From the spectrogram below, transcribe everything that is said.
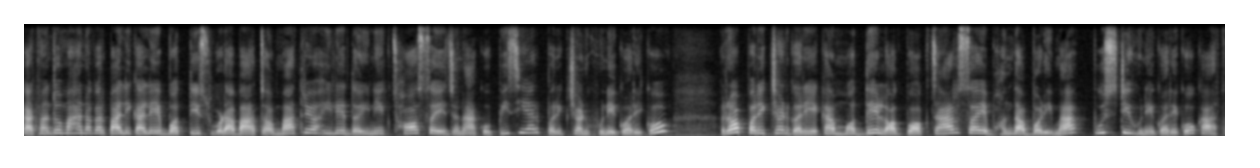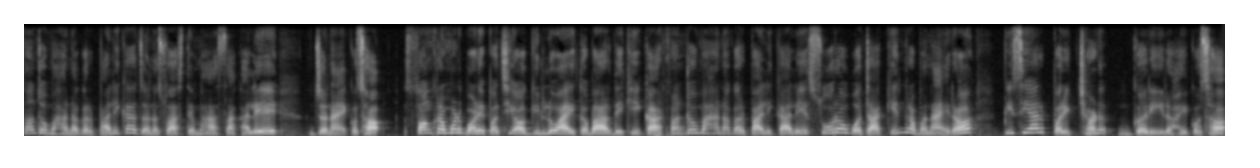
काठमाडौँ महानगरपालिकाले बत्तीसवटाबाट मात्रै अहिले दैनिक छ सयजनाको पिसिआर परीक्षण हुने गरेको र परीक्षण गरिएका मध्ये लगभग चार सय भन्दा बढीमा पुष्टि हुने गरेको काठमाडौँ महानगरपालिका जनस्वास्थ्य महाशाखाले जनाएको छ। सङ्क्रमण बढेपछि अघिल्लो आइतबारदेखि काठमाडौँ महानगरपालिकाले सोह्रवटा केन्द्र बनाएर पिसिआर परीक्षण गरिरहेको छ।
